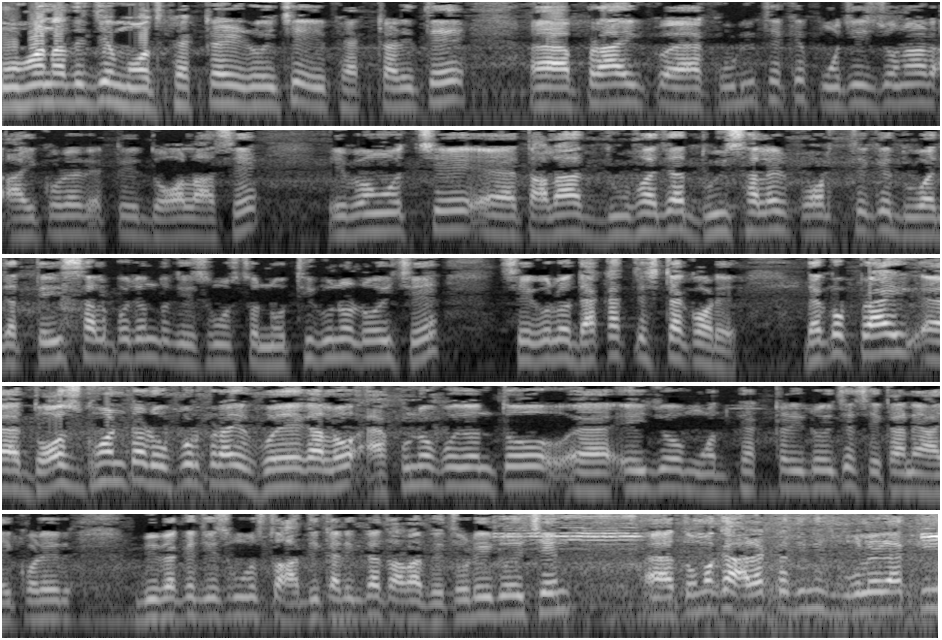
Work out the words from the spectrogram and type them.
মহানাদের যে মদ ফ্যাক্টরি রয়েছে, এই ফ্যাক্টরিতে প্রায় কুড়ি থেকে পঁচিশ জনার আয়করের একটি দল আছে এবং হচ্ছে তারা দু দুই সালের পর থেকে দু হাজার তেইশ সাল পর্যন্ত যে সমস্ত নথিগুলো রয়েছে, সেগুলো দেখার চেষ্টা করে। দেখো, প্রায় দশ ঘণ্টার ওপর প্রায় হয়ে গেল। এখনও পর্যন্ত এই যে মদ ফ্যাক্টরি রয়েছে, সেখানে আয়করের বিভাগে যে সমস্ত আধিকারিকরা তারা ভেতরেই রয়েছেন। তোমাকে আরেকটা জিনিস বলে রাখি।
